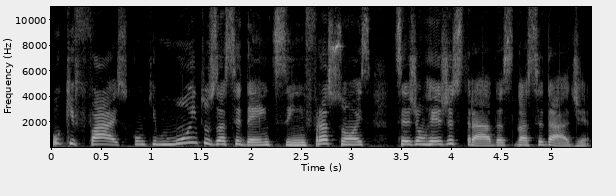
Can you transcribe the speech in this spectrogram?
o que faz com que muitos acidentes e infrações sejam registradas na cidade.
